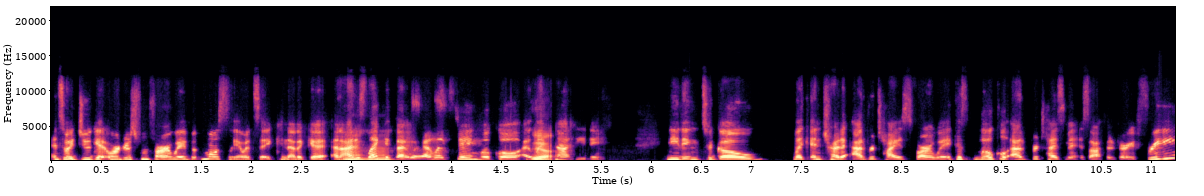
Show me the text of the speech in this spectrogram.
and so i do get orders from far away but mostly i would say connecticut and mm-hmm. i just like it mm-hmm. that way i like staying local i like yeah. not needing needing to go like and try to advertise far away because local advertisement is often very free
